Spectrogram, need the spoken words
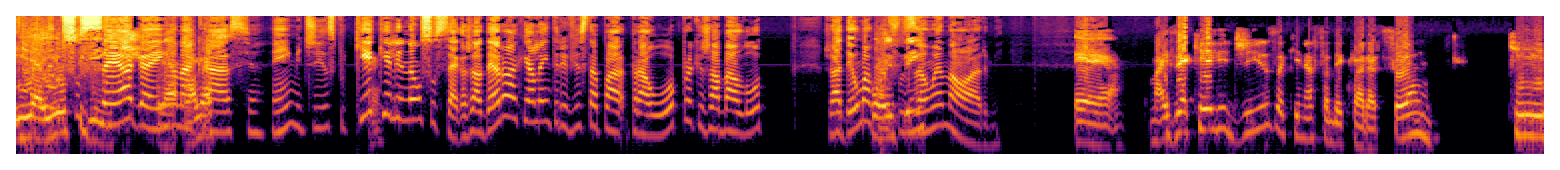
e aí não o sossega, seguinte, hein, Ana olha... Cássia? Hein, me diz, por que, é. que ele não sossega? Já deram aquela entrevista para a Oprah que já balou, já deu uma pois confusão em... enorme. É, mas é que ele diz aqui nessa declaração que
